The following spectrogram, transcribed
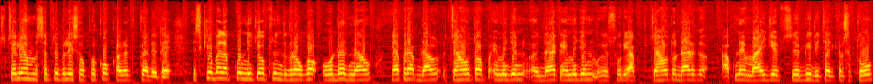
तो चलिए हम सबसे पहले इस ऑफ़र को कलेक्ट कर देते हैं। इसके बाद आपको नीचे ऑप्शन दिख रहा होगा ऑर्डर नाउ या फिर आप चाहो तो आप अमेजन डायरेक्ट अमेजन सॉरी आप चाहो तो डायरेक्ट अपने माई जेप से भी रिचार्ज कर सकते हो।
